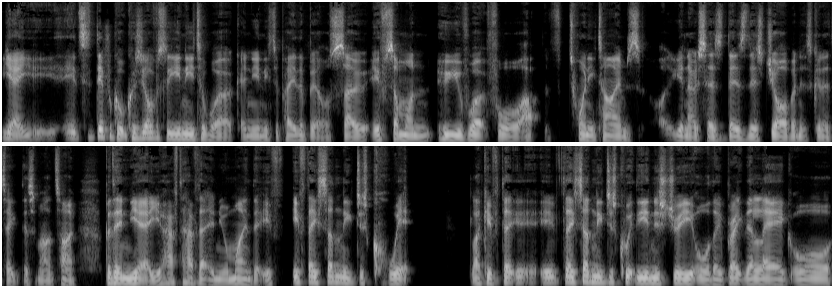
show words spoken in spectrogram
yeah it's difficult because obviously you need to work and you need to pay the bills so if someone who you've worked for 20 times uh, you know says there's this job and it's going to take this amount of time but then yeah you have to have that in your mind that if if they suddenly just quit like if they if they suddenly just quit the industry or they break their leg or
